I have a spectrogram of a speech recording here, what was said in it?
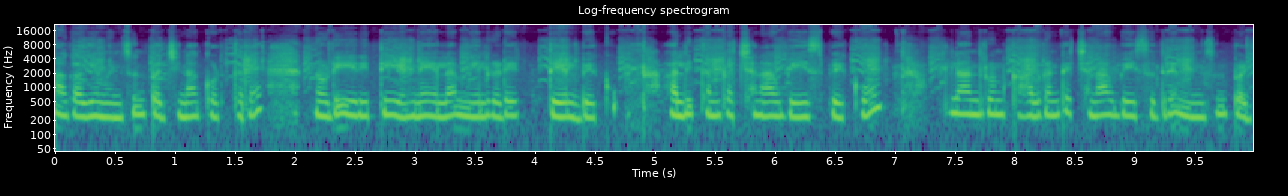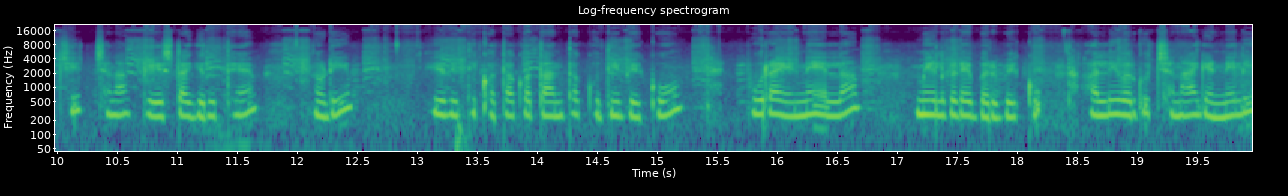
ಹಾಗಾಗಿ ಮೆಣಸಿನ ಬಜ್ಜಿನ ಕೊಡ್ತಾರೆ. ನೋಡಿ ಈ ರೀತಿ ಎಣ್ಣೆ ಎಲ್ಲ ಮೇಲ್ಗಡೆ ತೇಲಬೇಕು. ಅಲ್ಲಿ ತನಕ ಚೆನ್ನಾಗಿ ಬೇಯಿಸಬೇಕು. ಇಲ್ಲಾಂದ್ರೆ ಒಂದು ಕಾಲು ಗಂಟೆ ಚೆನ್ನಾಗಿ ಬೇಯಿಸಿದ್ರೆ ಮೆಣಸಿನ ಬಜ್ಜಿ ಚೆನ್ನಾಗಿ ಟೇಸ್ಟಾಗಿರುತ್ತೆ ನೋಡಿ, ಈ ರೀತಿ ಕೊತ ಕೊತ ಅಂತ ಕುದಿಬೇಕು. ಪೂರ ಎಣ್ಣೆ ಎಲ್ಲ ಮೇಲುಗಡೆ ಬರಬೇಕು. ಅಲ್ಲಿವರೆಗೂ ಚೆನ್ನಾಗಿ ಎಣ್ಣೆಲಿ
